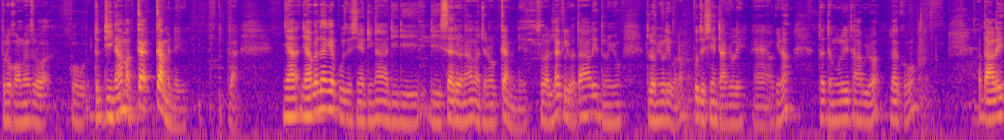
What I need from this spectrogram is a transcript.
ဘယ်လိုခေါ်မလဲဆိုတော့ဟိုဒီနားမှာကတ်ကတ်မနေဘူးဟုတ်လား ညာညာဘက်လက်က position ဒီနားဒီဒီဒီ settle နားမှာကျွန်တော်တို့ကတ်မနေဆိုတော့လက်ကလေးအသားလေးဒီလိုမျိုးဒီလိုမျိုးလေးပေါ့နော် position တိုင်းမျိုးလေးအဲ okay နော်တမျိုးလေးထားပြီးတော့လက်ကိုအသားလေး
